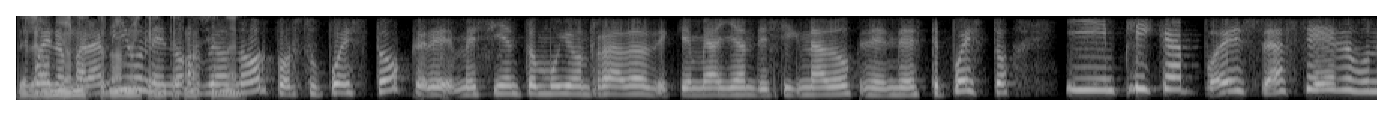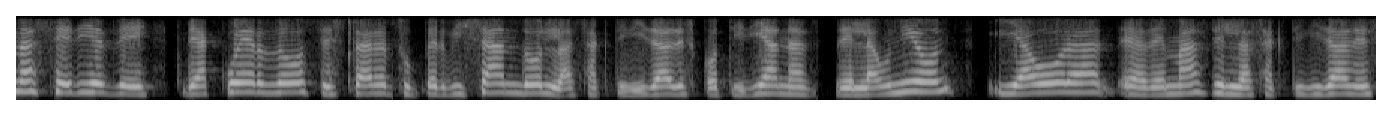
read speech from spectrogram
de la Unión Astronómica mí un Internacional. honor, por supuesto, que me siento muy honrada de que me hayan designado en este puesto y implica pues hacer una serie de, de acuerdos, estar supervisando las actividades cotidianas de la Unión y ahora, además de las actividades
